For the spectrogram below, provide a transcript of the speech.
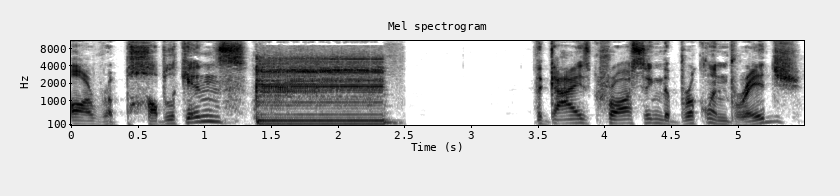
are Republicans? The guys crossing the Brooklyn Bridge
